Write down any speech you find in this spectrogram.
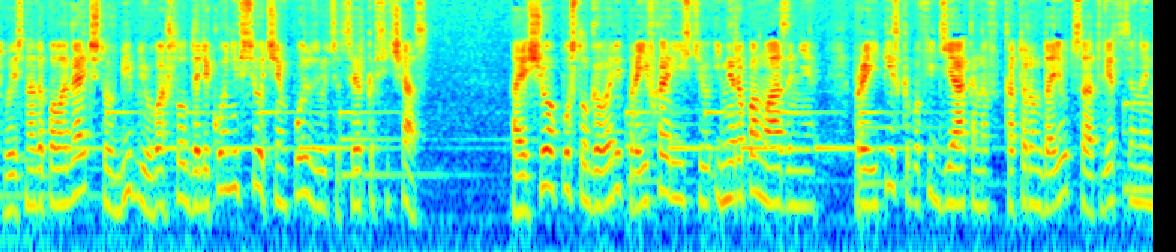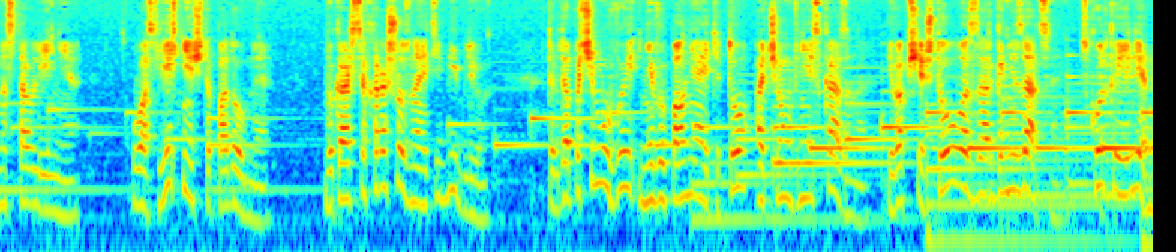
То есть надо полагать, что в Библию вошло далеко не все, чем пользуется церковь сейчас. А еще апостол говорит про Евхаристию и миропомазание, про епископов и диаконов, которым дают соответственные наставления – у вас есть нечто подобное? Вы, кажется, хорошо знаете Библию. Тогда почему вы не выполняете то, о чем в ней сказано? И вообще, что у вас за организация? Сколько ей лет?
